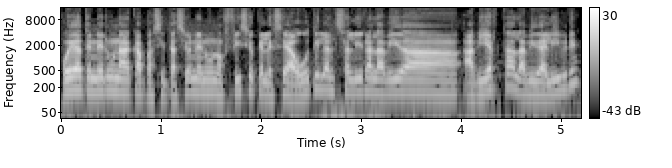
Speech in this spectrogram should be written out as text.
pueda tener una capacitación en un oficio que le sea útil al salir a la vida abierta, a la vida libre,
